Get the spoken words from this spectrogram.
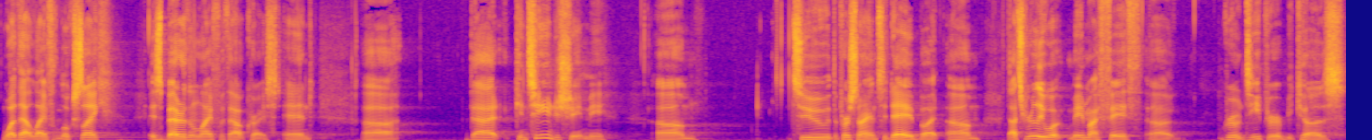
what that life looks like, is better than life without Christ. And uh, that continued to shape me um, to the person I am today. But um, that's really what made my faith uh, grow deeper because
